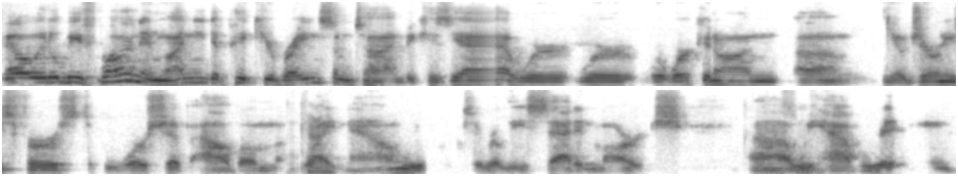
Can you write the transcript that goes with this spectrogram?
No, it'll be fun, and I need to pick your brain sometime because yeah, we're we're we're working on um, you know Journey's first worship album okay. right now. We to release that in March. Uh, awesome. We have written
